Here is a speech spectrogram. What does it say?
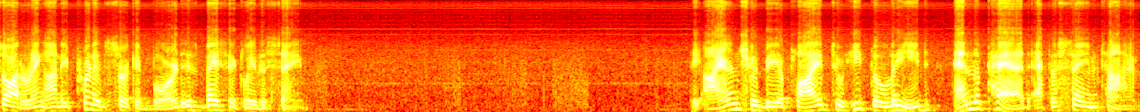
soldering on a printed circuit board is basically the same. The iron should be applied to heat the lead and the pad at the same time.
